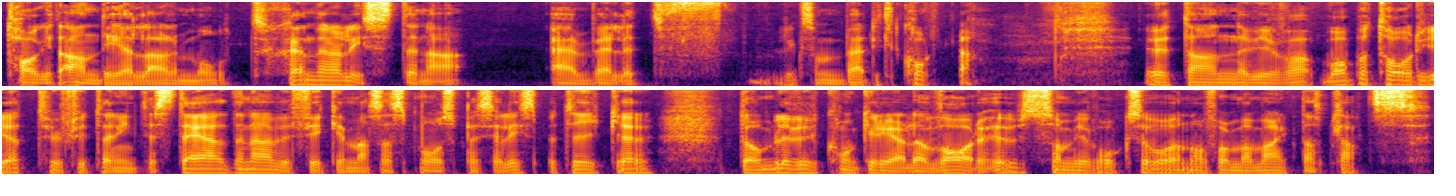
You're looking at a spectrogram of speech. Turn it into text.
tagit andelar mot generalisterna är väldigt, liksom, väldigt korta. Utan vi var på torget, vi flyttade in till städerna, vi fick en massa små specialistbutiker. De blev konkurrerade av varuhus som ju också var någon form av marknadsplats.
